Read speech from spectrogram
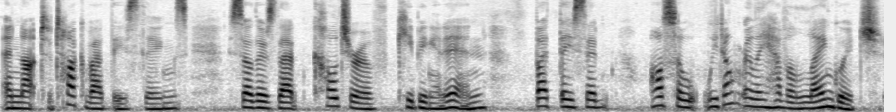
and not to talk about these things. So there's that culture of keeping it in. But they said, also, we don't really have a language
